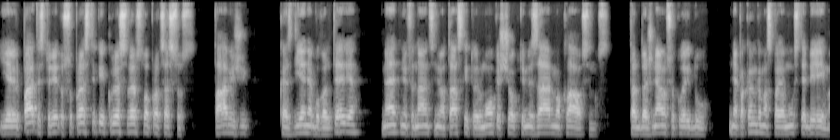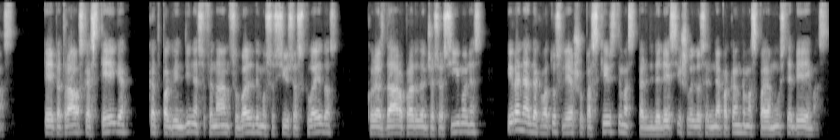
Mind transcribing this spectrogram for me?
jie ir patys turėtų suprasti kai kurios verslo procesus. Pavyzdžiui, kasdienę buhalteriją, metinių finansinių ataskaitų ir mokesčių optimizavimo klausimus. Tarp dažniausių klaidų - nepakankamas pajamų stebėjimas. P. Petrauskas teigia, kad pagrindinės su finansų valdymu susijusios klaidos, kurias daro pradedančiosios įmonės, yra neadekvatus lėšų paskirstimas, per didelės išlaidos ir nepakankamas pajamų stebėjimas.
